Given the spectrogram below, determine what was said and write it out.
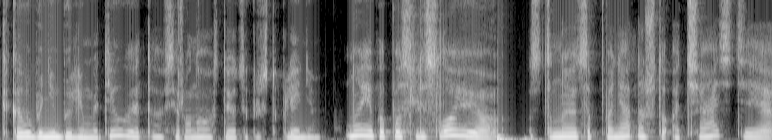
каковы бы ни были мотивы, это все равно остается преступлением. Ну и по послесловию становится понятно, что отчасти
